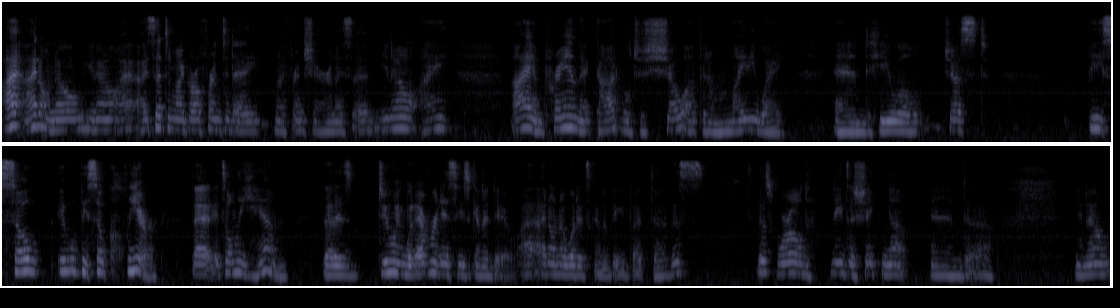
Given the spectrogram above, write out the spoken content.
I, I don't know, you know, I, I said to my girlfriend today, my friend Sharon, I said, you know, I I am praying that God will just show up in a mighty way and he will just be so it will be so clear that it's only him that is doing whatever it is he's going to do. I, I don't know what it's going to be, but uh, this this world needs a shaking up, and uh, you know,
